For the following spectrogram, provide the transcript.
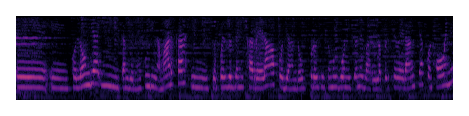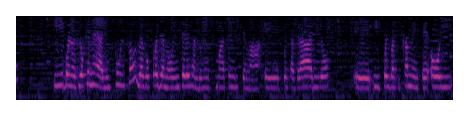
eh, en Colombia y también en Cundinamarca. Inicio pues desde mi carrera apoyando un proceso muy bonito en el barrio La Perseverancia con jóvenes. Y bueno, es lo que me da el impulso, luego pues ya me voy interesando mucho más en el tema eh, pues agrario eh, y pues básicamente hoy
